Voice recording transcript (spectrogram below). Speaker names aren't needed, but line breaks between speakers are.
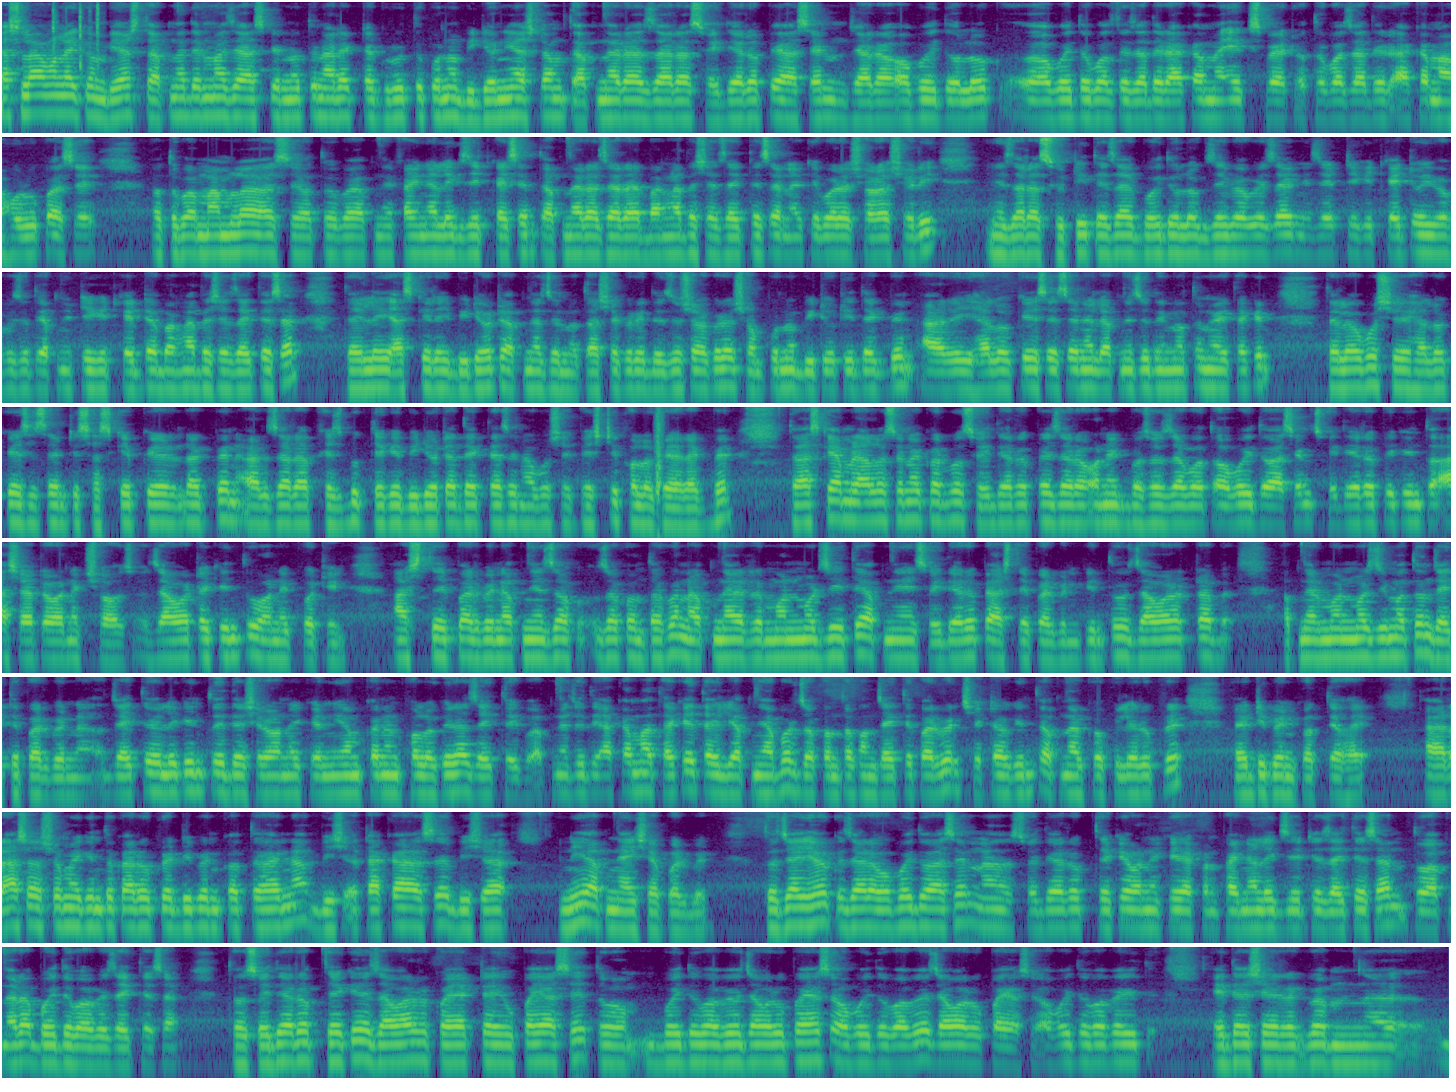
আসসালামু আলাইকুম বিয়াস তো আপনাদের মাঝে আজকে নতুন আরেকটা গুরুত্বপূর্ণ ভিডিও নিয়ে আসলাম। তো আপনারা যারা সৌদি আরবে আছেন, যারা অবৈধ লোক, অবৈধ বলতে যাদের আকামা এক্সপার্ট অথবা যাদের আকামা হরুপ আছে, অথবা মামলা আছে, অথবা আপনি ফাইনাল এক্সিট খাইছেন, তো আপনারা যারা বাংলাদেশে যাইতেছেন, একেবারে সরাসরি যারা ছুটিতে যায়, বৈধ লোক যেভাবে যায়, নিজের টিকিট কাইটে ওইভাবে যদি আপনি টিকিট কাইটে বাংলাদেশে যাইতেছেন তাহলে আজকের এই ভিডিওটা আপনার জন্য। তো আশা করি ধৈর্য সহকারে সম্পূর্ণ ভিডিওটি দেখবেন। আর এই হ্যালো কেস চ্যানেলে আপনি যদি নতুন হয়ে থাকেন, তাহলে অবশ্যই হ্যালো কেস চ্যানেলটি সাবস্ক্রাইব করে রাখবেন। আর যারা ফেসবুক থেকে ভিডিওটা দেখতেছেন অবশ্যই পেজটি ফলো করে রাখবেন। তো আজকে আমরা আলোচনা করব সৌদি আরবে যারা অনেক বছর যাবত অবৈধ আছেন, সৌদি আরবে কিন্তু আসাটা অনেক সহজ, যাওয়াটা কিন্তু অনেক কঠিন। আসতে পারবেন আপনি যখ- যখন তখন আপনার মন মর্জিতে আপনি সৌদি আরবে আসতে পারবেন, কিন্তু যাওয়াটা আপনার মন মর্জি মতন যাইতে পারবেন না। যাইতে হলে কিন্তু এই দেশের অনেক নিয়ম কানুন ফলো করে যাইতে হইব। আপনার যদি আকামা থাকে তাইলে আপনি আবার যখন তখন যাইতে পারবেন, সেটাও কিন্তু আপনার কপিলের উপরে ডিপেন্ড করতে হয়। আর আসার সময় কিন্তু কারোর উপরে ডিপেন্ড করতে হয় না টাকা আছে ভিসা নিয়ে আপনি আইসা পারবেন তো যাই হোক, যারা অবৈধ আছেন সৌদি আরব থেকে অনেকে এখন ফাইনাল এক্সিটে যাইতে চান তো আপনারা বৈধভাবে যাইতে চান তো সৌদি আরব থেকে যাওয়ার কয়েকটা উপায় আছে, তো বৈধভাবেও যাওয়ার উপায় আছে, অবৈধভাবেও যাওয়ার উপায় আছে। অবৈধভাবে এই দেশের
